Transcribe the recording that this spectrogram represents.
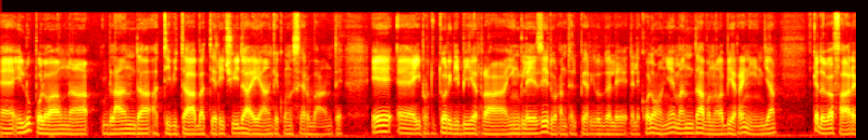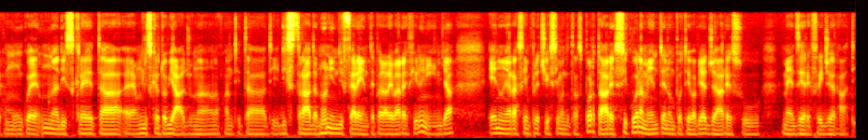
eh, il lupolo ha una blanda attività battericida e anche conservante e eh, i produttori di birra inglesi durante il periodo delle, delle colonie mandavano la birra in India che doveva fare comunque discreta, eh, un discreto viaggio, una, una quantità di, di, strada non indifferente per arrivare fino in India e non era semplicissimo da trasportare, sicuramente non poteva viaggiare su mezzi refrigerati.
